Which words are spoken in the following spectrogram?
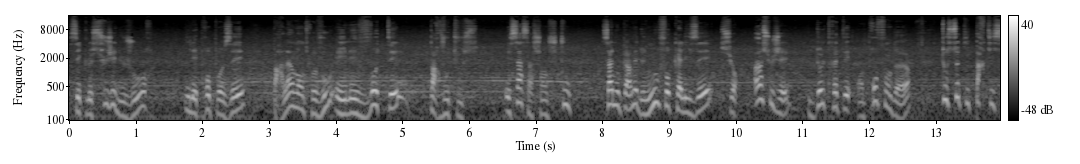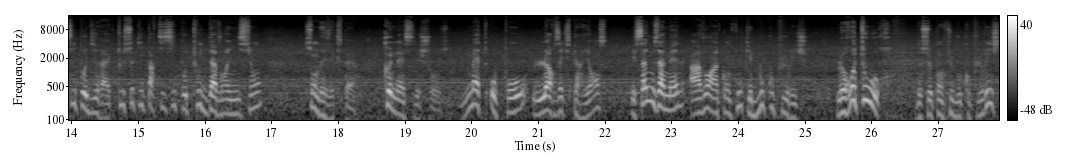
c'est que le sujet du jour, il est proposé par l'un d'entre vous et il est voté par vous tous. Et ça, ça change tout. Ça nous permet de nous focaliser sur un sujet, de le traiter en profondeur. Tous ceux qui participent au direct, tous ceux qui participent au tweet d'avant-émission sont des experts, connaissent les choses, mettent au pot leurs expériences et ça nous amène à avoir un contenu qui est beaucoup plus riche. Le retour de ce contenu beaucoup plus riche,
